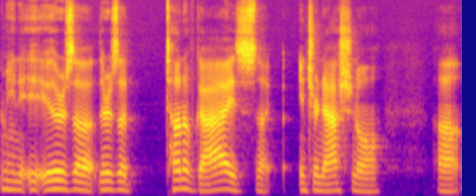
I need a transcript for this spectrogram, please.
I mean, it, there's a there's a ton of guys like international. Uh,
